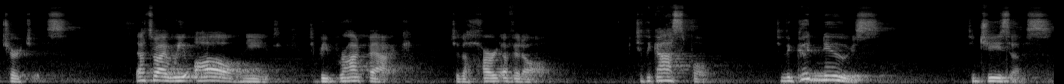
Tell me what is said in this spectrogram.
churches. That's why we all need to be brought back to the heart of it all, to the gospel, to the good news, to Jesus.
